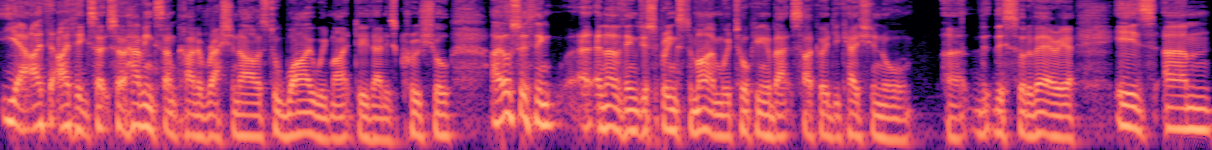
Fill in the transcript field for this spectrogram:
yeah, I, th- I, think so. So having some kind of rationale as to why we might do that is crucial. I also think uh, another thing that just springs to mind. We're talking about psychoeducation or uh, th- this sort of area is um,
